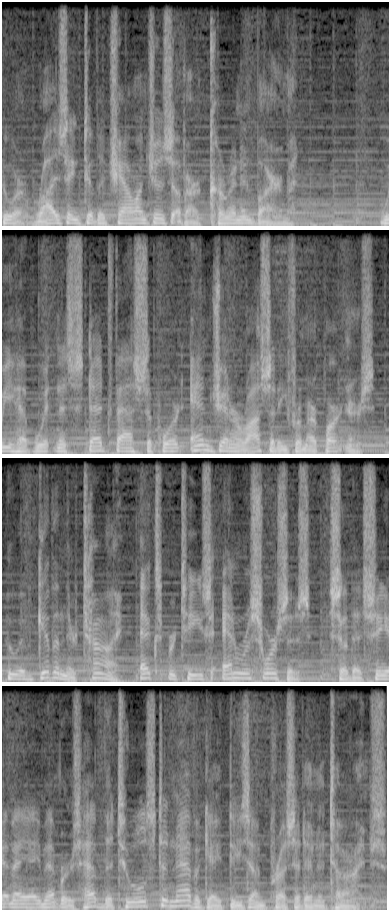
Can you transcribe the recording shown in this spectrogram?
who are rising to the challenges of our current environment. We have witnessed steadfast support and generosity from our partners who have given their time, expertise, and resources so that CMAA members have the tools to navigate these unprecedented times.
